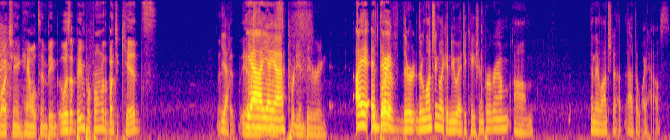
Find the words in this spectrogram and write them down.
watching Hamilton being was it being performed with a bunch of kids? Yeah. It- Yeah, it yeah, was yeah. Pretty endearing. I uh, It's there. part of they're they're launching like a new education program, um, and they launched it at, at the White House.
